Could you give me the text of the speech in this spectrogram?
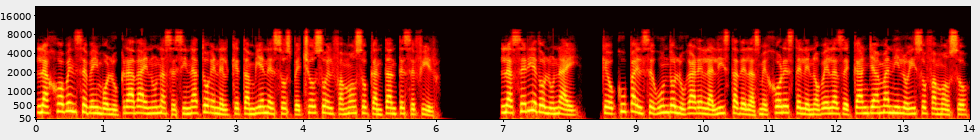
La joven se ve involucrada en un asesinato en el que también es sospechoso el famoso cantante Zephyr. La serie Dolunay, que ocupa el segundo lugar en la lista de las mejores telenovelas de Can Yaman y lo hizo famoso,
